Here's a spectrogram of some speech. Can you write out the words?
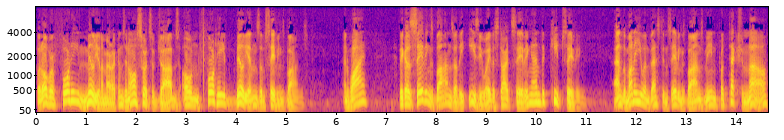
but over 40 million Americans in all sorts of jobs own 40 billions of savings bonds. And why? Because savings bonds are the easy way to start saving and to keep saving. And the money you invest in savings bonds mean protection now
